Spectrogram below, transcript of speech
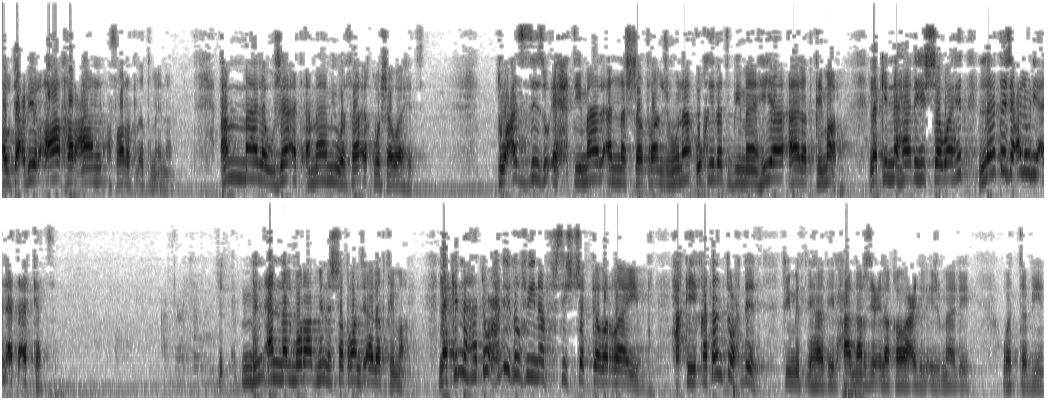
أو تعبير آخر عن أصالة الاطمئنان. أما لو جاءت أمامي وثائق وشواهد تعزز احتمال أن الشطرنج هنا أخذت بما هي آلة قمار لكن هذه الشواهد لا تجعلني أن أتأكد. من أن المراد من الشطرنج آلة قمار. لكنها تحدث في نفس الشك والريب. حقيقة تحدث. في مثل هذه الحال نرجع إلى قواعد الإجمال والتبيين.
